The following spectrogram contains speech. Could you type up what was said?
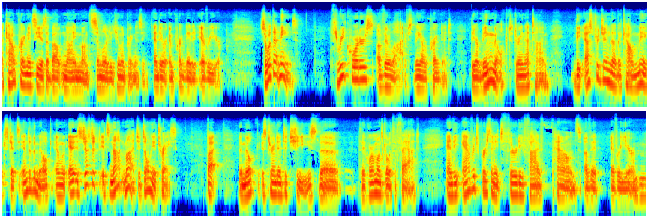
a, cow pregnancy is about nine months, similar to human pregnancy, and they're impregnated every year. So, what that means three quarters of their lives, they are pregnant. They are being milked during that time. The estrogen that the cow makes gets into the milk, and, and it's just a, it's not much. It's only a trace, but the milk is turned into cheese. The the hormones go with the fat, and the average person eats 35 pounds of it every year. Mm-hmm.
